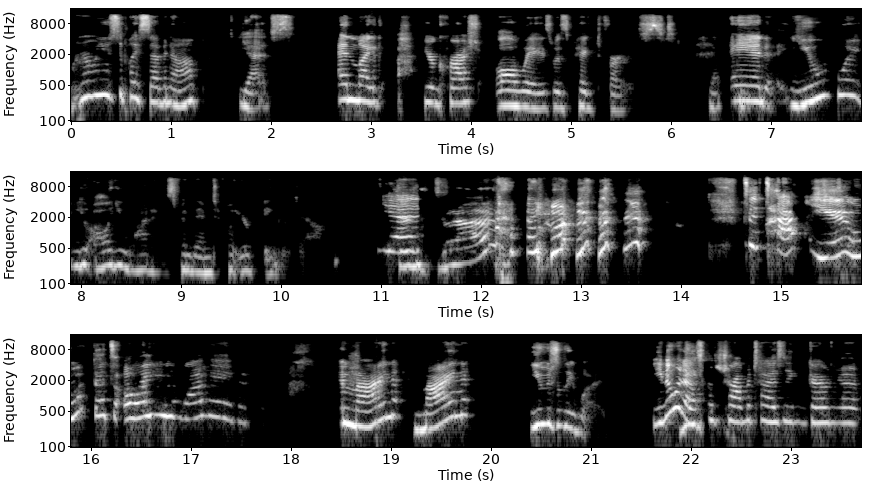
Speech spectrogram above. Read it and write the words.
Remember we used to play Seven Up, Yes. and like your crush always was picked first. Yep. And you were you all you wanted was for them to put your finger down. Yes. to tap you. That's all you wanted. and mine, mine usually would. You know what else was traumatizing growing up?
